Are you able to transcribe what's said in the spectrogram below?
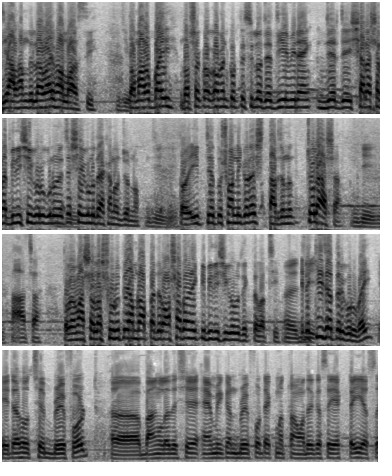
জি আলহামদুলিল্লাহ ভাই ভালো আছি। তো মারুফ ভাই দর্শকরা কমেন্ট করতেছিল যে জিএমি র্যাঙ্কের যে সারা সারা বিদেশি গরুগুলো রয়েছে সেগুলো দেখানোর জন্য। তো ঈদ যেহেতু সন্নিকটে তার জন্য চলে আসা। জি জি। আচ্ছা তবে মাশাআল্লাহ শুরুতে আমরা আপনাদের অসাধারণ একটি বিদেশি গরু দেখতে পাচ্ছি। এটা কি জাতের গরু ভাই? এটা হচ্ছে ব্রেফোর্ড বাংলাদেশে আমেরিকান ব্রেফোর্ড একমাত্র আমাদের কাছে একটাই আছে।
